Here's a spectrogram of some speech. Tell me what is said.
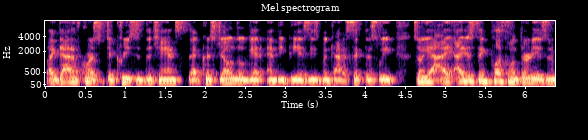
like that, of course, decreases the chance that Chris Jones will get MVP as he's been kind of sick this week. So yeah, I, I just think plus 130 is a,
